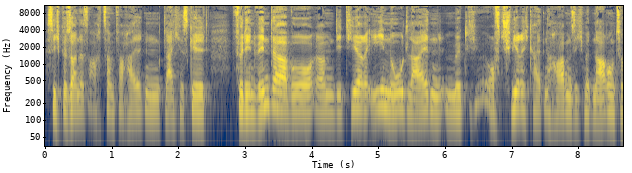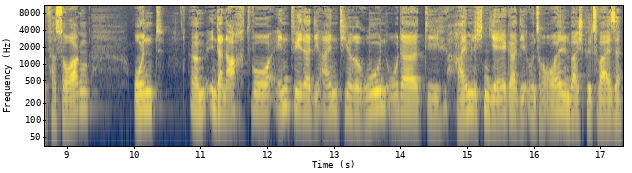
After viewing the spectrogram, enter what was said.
sich besonders achtsam verhalten. Gleiches gilt für den Winter, wo ähm, die Tiere eh Not leiden, möglich oft Schwierigkeiten haben, sich mit Nahrung zu versorgen. Und ähm, in der Nacht, wo entweder die einen Tiere ruhen oder die heimlichen Jäger, die unsere Eulen beispielsweise,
